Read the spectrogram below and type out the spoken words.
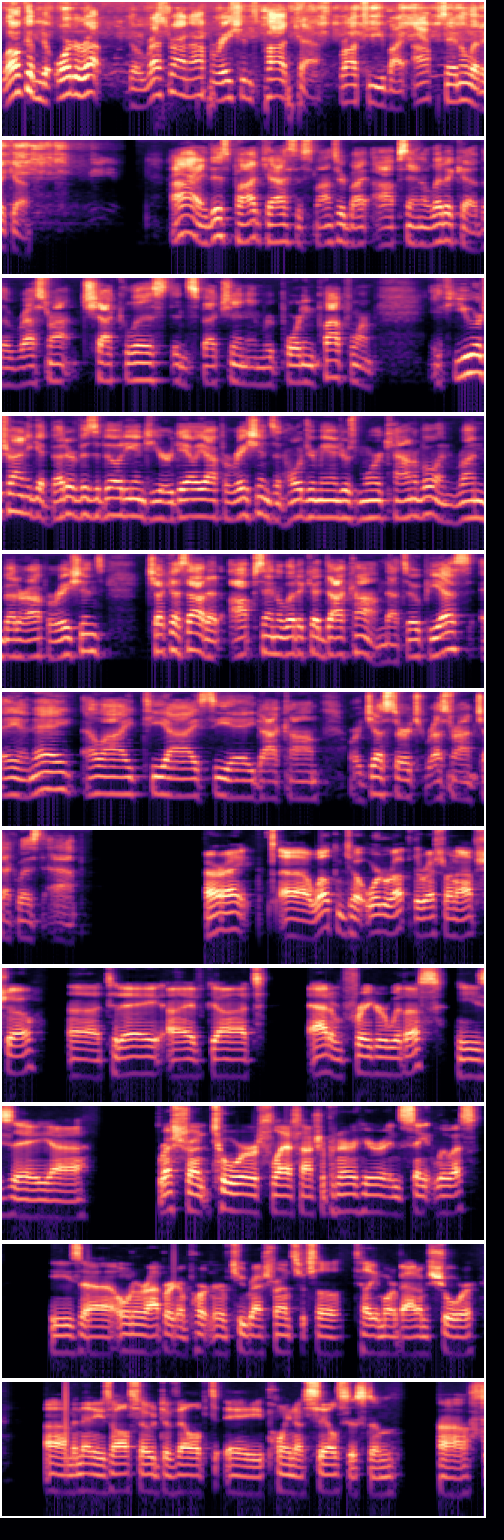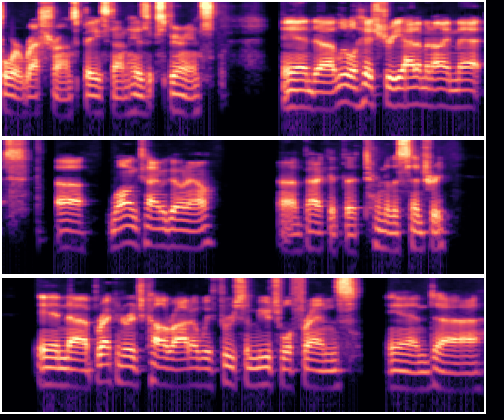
Welcome to Order Up, the restaurant operations podcast brought to you by Ops Analitica. Hi, this podcast is sponsored by Ops Analitica, the restaurant checklist inspection and reporting platform. If you are trying to get better visibility into your daily operations and hold your managers more accountable and run better operations, check us out at opsanalitica.com. That's O P S A N A L I T I C A.com or just search Restaurant Checklist app. All right. Uh, welcome to Order Up, the Restaurant Ops Show. Uh, today I've got Adam Frager with us. He's a uh, restaurateur slash entrepreneur here in St. Louis. He's uh, owner, operator, and partner of two restaurants, which I'll tell you more about, I'm sure. Um, and then he's also developed a point of sale system uh, for restaurants based on his experience. And uh, a little history Adam and I met a long time ago now uh, back at the turn of the century in uh, Breckenridge, Colorado. We through some mutual friends, and uh,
